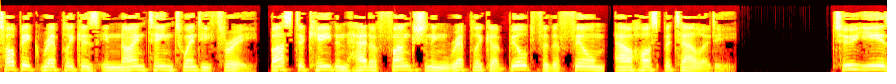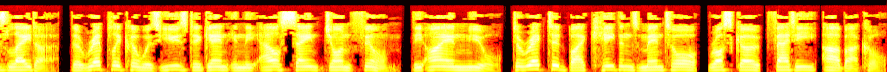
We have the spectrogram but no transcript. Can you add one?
Topic replicas In 1923, Buster Keaton had a functioning replica built for the film, Our Hospitality. Two years later, the replica was used again in the Al St. John film, The Iron Mule, directed by Keaton's mentor, Roscoe Fatty Arbuckle.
